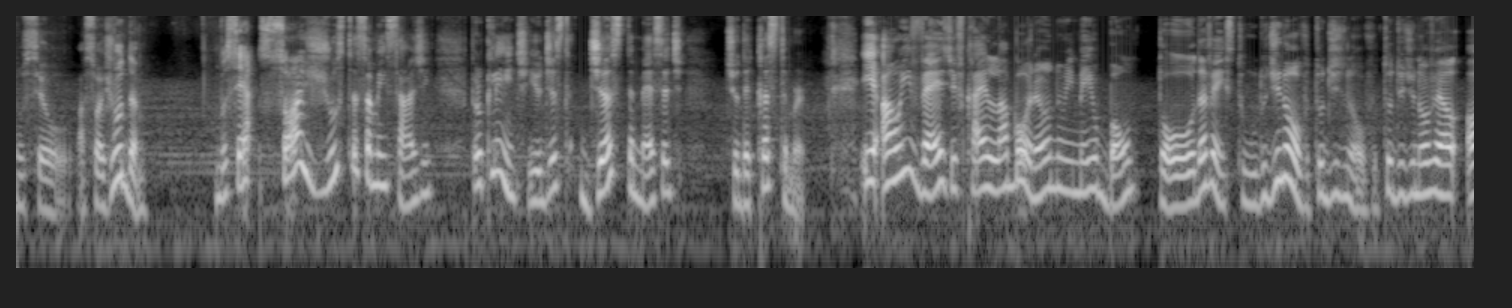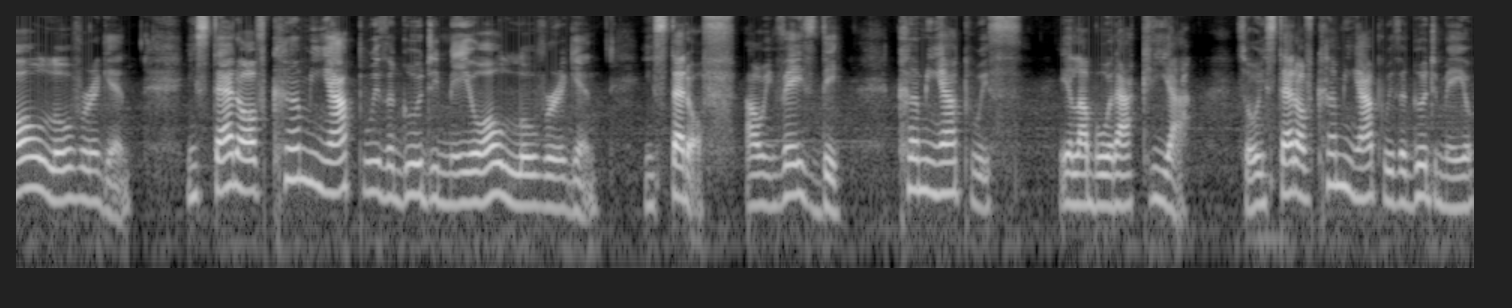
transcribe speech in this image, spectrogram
o seu, a sua ajuda, você só ajusta essa mensagem para o cliente. You just adjust the message to the customer. E ao invés de ficar elaborando um e-mail bom toda vez, tudo de novo, tudo de novo, tudo de novo é all over again. Instead of coming up with a good email all over again. Instead of, ao invés de, coming up with, elaborar, criar. So instead of coming up with a good email,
